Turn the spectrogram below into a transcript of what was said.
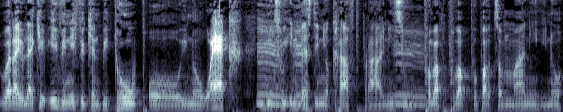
whether you like it, even if you can be dope or you know whack, you need to invest in your craft, bro. You need to pop up, pump up, pump out some money, you know,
